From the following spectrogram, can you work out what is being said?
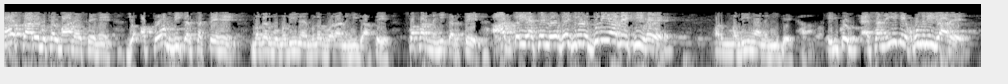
بہت سارے مسلمان ایسے ہیں جو افورڈ بھی کر سکتے ہیں، مگر وہ مدینہ منورہ نہیں جاتے، سفر نہیں کرتے۔ آج کئی ایسے لوگ ہیں جنہوں نے دنیا دیکھی ہے اور مدینہ نہیں دیکھا۔ ان کو ایسا نہیں کہ خود نہیں جا رہے۔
